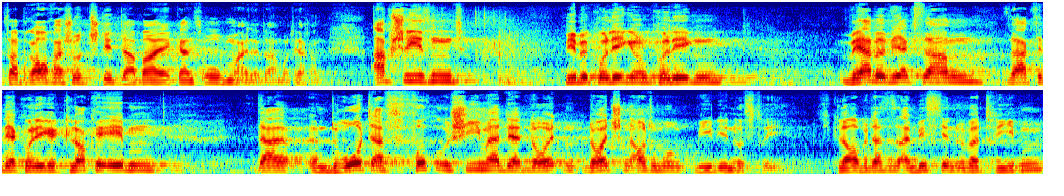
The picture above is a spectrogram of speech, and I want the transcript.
Verbraucherschutz steht dabei ganz oben, meine Damen und Herren. Abschließend, liebe Kolleginnen und Kollegen, werbewirksam, sagte der Kollege Glocke eben, da ähm, droht das Fukushima der deutschen Automobilindustrie. Ich glaube, das ist ein bisschen übertrieben,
